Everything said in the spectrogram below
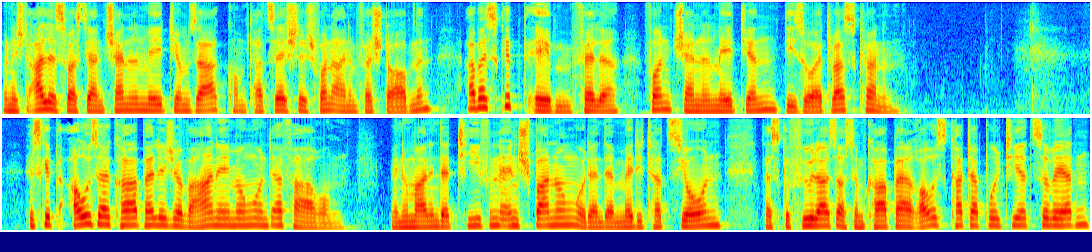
Und nicht alles, was dir ein Channel-Medium sagt, kommt tatsächlich von einem Verstorbenen, aber es gibt eben Fälle von Channel-Medien, die so etwas können. Es gibt außerkörperliche Wahrnehmung und Erfahrung. Wenn du mal in der tiefen Entspannung oder in der Meditation das Gefühl hast, aus dem Körper heraus katapultiert zu werden,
